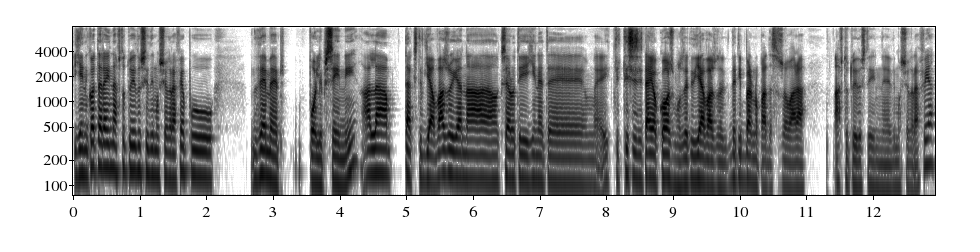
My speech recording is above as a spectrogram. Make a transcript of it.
Γενικότερα είναι αυτού του είδους η δημοσιογραφία που δεν με πολύ ψήνει, αλλά εντάξει, τη διαβάζω για να ξέρω τι γίνεται, τι συζητάει ο κόσμος. Δεν τη διαβάζω, δεν την παίρνω πάντα στα σοβαρά αυτού του είδους την ε, δημοσιογραφία.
